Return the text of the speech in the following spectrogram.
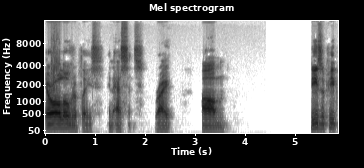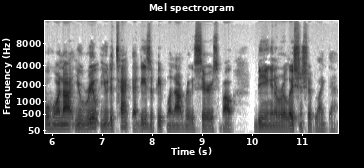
they're all over the place in essence, right? Um, these are people who are not you real you detect that these are people are not really serious about being in a relationship like that.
